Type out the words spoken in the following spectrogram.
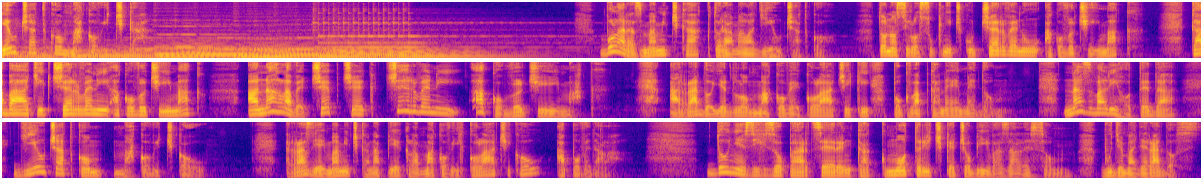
Dievčatko Makovička Bola raz mamička, ktorá mala dievčatko. To nosilo sukničku červenú ako vlčí mak, kabátik červený ako vlčí mak a na hlave čepček červený ako vlčí mak. A rado jedlo makové koláčiky pokvapkané medom. Nazvali ho teda dievčatkom Makovičkou. Raz jej mamička napiekla makových koláčikov a povedala. Dones ich zo pár cérenka k motričke, čo býva za lesom. Bude mať radosť.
